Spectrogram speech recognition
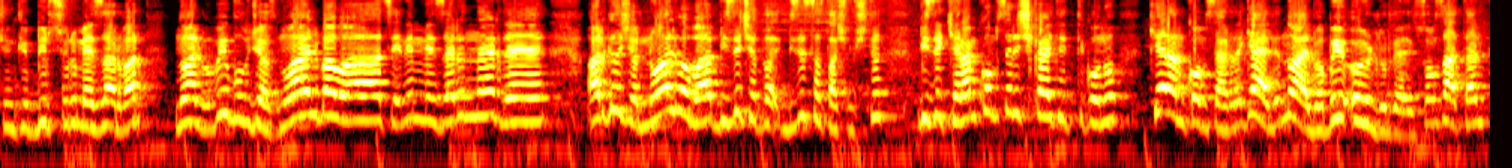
Çünkü bir sürü mezar var. Noel Baba'yı bulacağız. Noel Baba senin mezarın nerede? Arkadaşlar Noel Baba bize çata bize sataşmıştı. Biz de Kerem Komiser'e şikayet ettik onu. Kerem Komiser de geldi Noel Baba'yı öldürdü en son. Zaten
